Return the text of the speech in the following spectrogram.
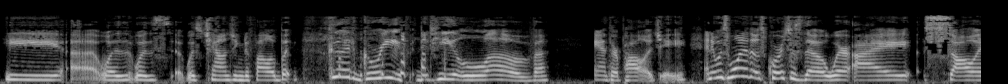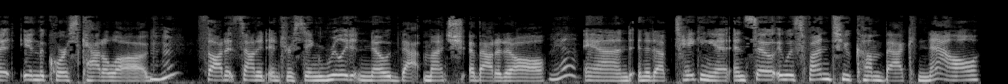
he uh, was was was challenging to follow. But good grief, did he love anthropology? And it was one of those courses though where I saw it in the course catalog. Thought it sounded interesting, really didn't know that much about it at all. Yeah. And ended up taking it. And so it was fun to come back now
